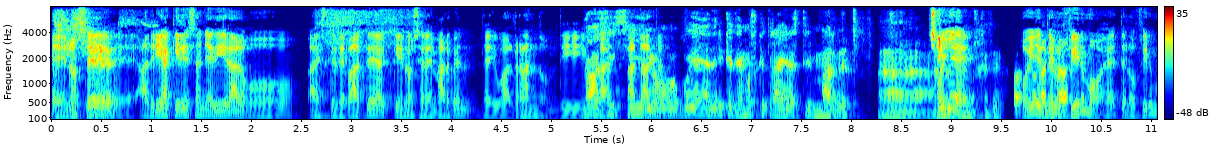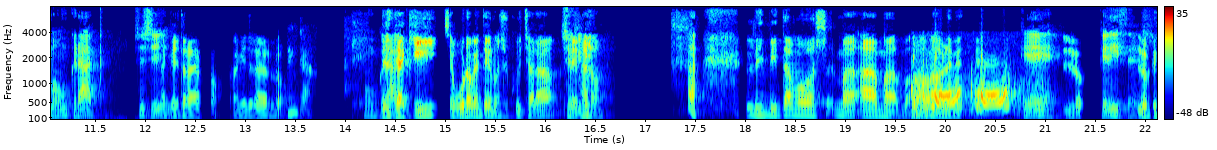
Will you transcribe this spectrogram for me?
Eh, no sé, Adrián, ¿quieres añadir algo a este debate que no sea de Marvel? Da igual, random. no, sí, sí, yo voy a añadir que tenemos que traer a Stream Marvel. oye, oye te lo firmo, ¿eh? Te lo firmo, un crack. Sí, sí. Hay que traerlo, hay que traerlo. Venga. Desde aquí, seguramente que nos escuchará. Sí, claro. Le invitamos amablemente. ¿Qué? ¿Qué dices? Lo que,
